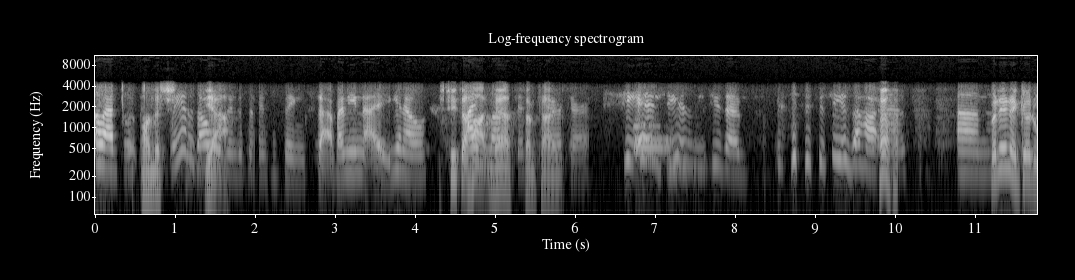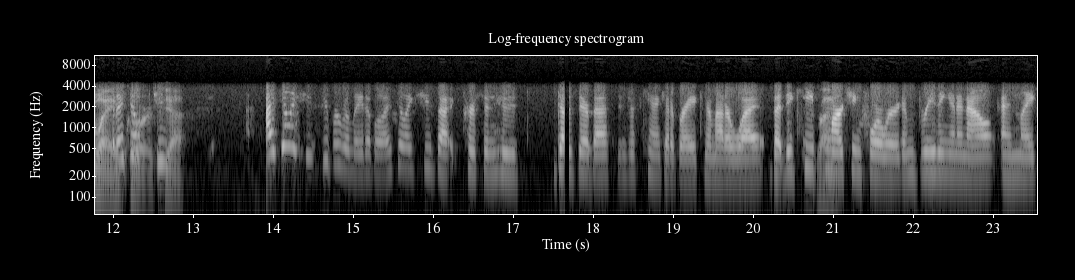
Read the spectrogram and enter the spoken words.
Oh, absolutely. on the? Sh- Leanna's always yeah, into some interesting stuff. I mean, I, you know, she's a hot mess sometimes. Character. She is. She is. She's a. she is a hot mess. Um, But in a good way, of course. Yeah. I feel like she's super relatable. I feel like she's that person who does their best and just can't get a break no matter what. But they keep Right. marching forward and breathing in and out and like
